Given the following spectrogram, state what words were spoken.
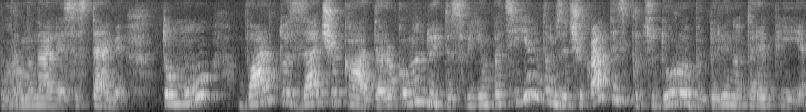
в гормональній системі. Тому варто зачекати, рекомендуйте своїм пацієнтам зачекати з процедурою ботулінотерапії.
